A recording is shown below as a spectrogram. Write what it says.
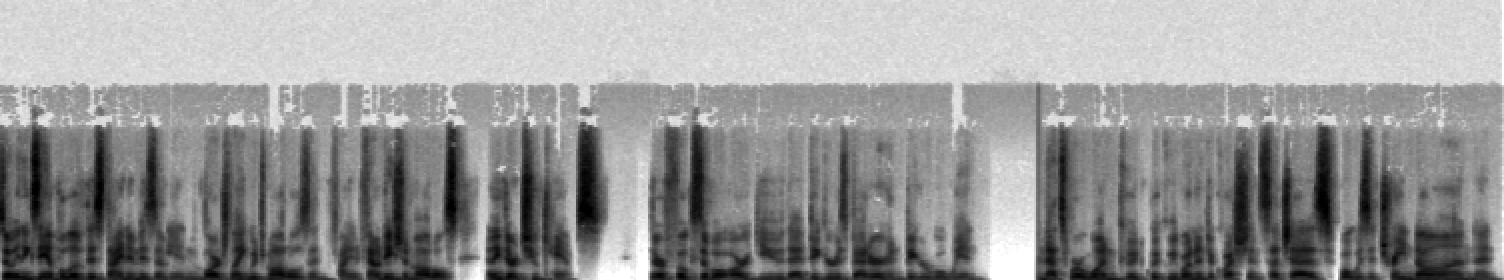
So, an example of this dynamism in large language models and foundation models, I think there are two camps. There are folks that will argue that bigger is better and bigger will win. And that's where one could quickly run into questions such as what was it trained on? And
